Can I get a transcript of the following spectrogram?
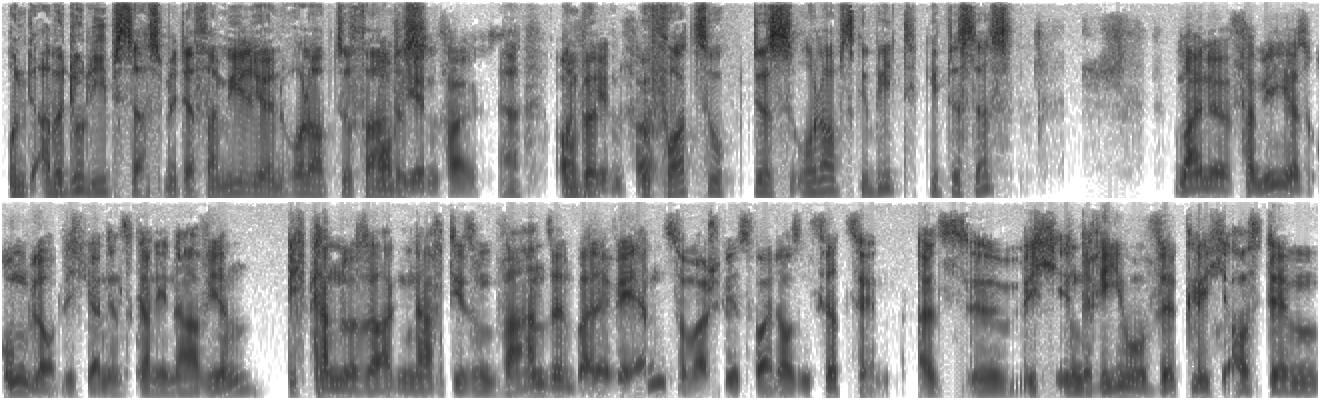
Und aber du liebst das, mit der Familie in Urlaub zu fahren. Auf das, jeden Fall. Ja. Und Auf jeden Fall. bevorzugtes Urlaubsgebiet, gibt es das? Meine Familie ist unglaublich gern in Skandinavien. Ich kann nur sagen, nach diesem Wahnsinn bei der WM zum Beispiel 2014, als äh, ich in Rio wirklich aus dem,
